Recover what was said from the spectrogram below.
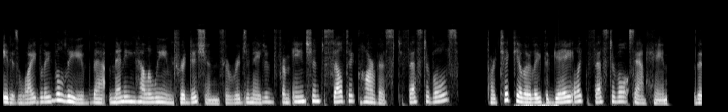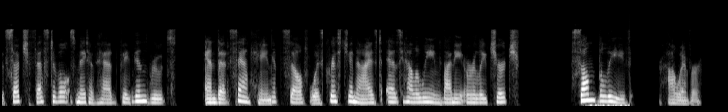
It is widely believed that many Halloween traditions originated from ancient Celtic harvest festivals, particularly the Gaelic festival Samhain, that such festivals may have had pagan roots and that Samhain itself was Christianized as Halloween by the early church. Some believe, however,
